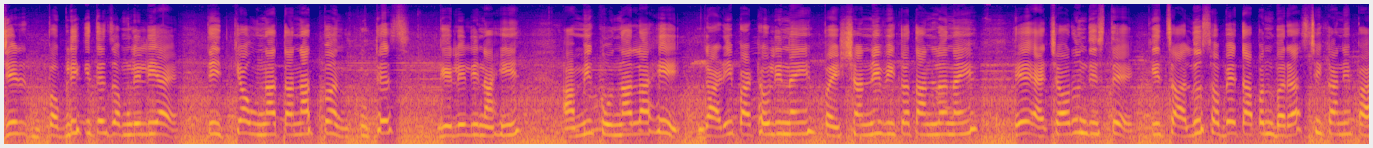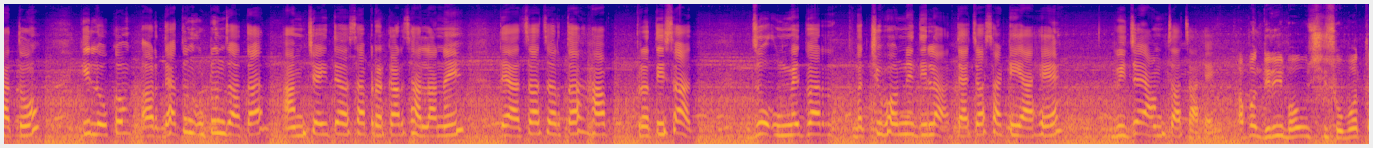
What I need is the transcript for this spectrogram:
जे पब्लिक इथे जमलेली आहे ते इतक्या उन्हातानात पण कुठेच गेलेली नाही. आम्ही कोणालाही गाडी पाठवली नाही पैशांनी विकत आणलं नाही. हे याच्यावरून दिसते की चालू सभेत आपण बऱ्याच ठिकाणी पाहतो की लोक अर्ध्यातून उठून जातात. आमच्या इथे असा प्रकार झाला नाही. त्याचाच अर्थ हा प्रतिसाद जो उमेदवार बच्चूभाऊंनी दिला त्याच्यासाठी आहे. विजय आमचाच आहे. आपण दिलीप भाऊशी सोबत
